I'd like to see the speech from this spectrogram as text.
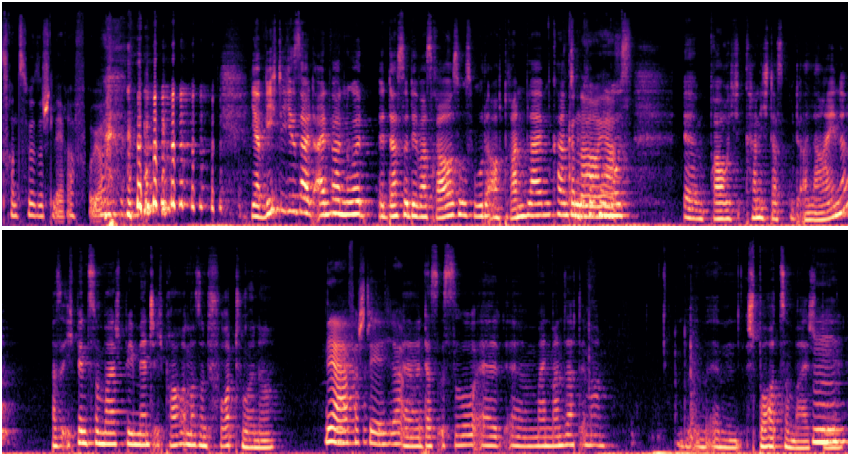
Französischlehrer früher. ja, wichtig ist halt einfach nur, dass du dir was raussuchst, wo du auch dranbleiben kannst genau, und gucken ja. musst, äh, brauche ich, kann ich das gut alleine? Also ich bin zum Beispiel Mensch, ich brauche immer so einen Vorturner. Ja, verstehe ich, ja. Äh, das ist so, äh, äh, mein Mann sagt immer, im, im Sport zum Beispiel. Mhm.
